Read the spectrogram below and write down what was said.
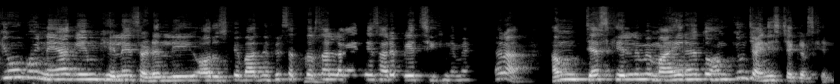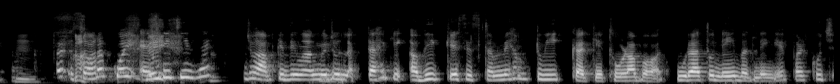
क्यों कोई नया गेम खेलें सडनली और उसके बाद में फिर सत्तर हाँ। साल लगाएँगे सारे पेज सीखने में? है ना? हम चेस खेलने में माहिर हैं तो हम क्यों चाइनीज़ चेकर्स खेलें? हम्म। सौरभ कोई ऐसी चीज़ है जो आपके दिमाग में जो लगता है कि अभी के सिस्टम में हम ट्वीक करके थोड़ा बहुत पूरा तो नहीं बदलेंगे पर कुछ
